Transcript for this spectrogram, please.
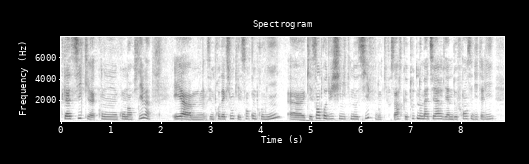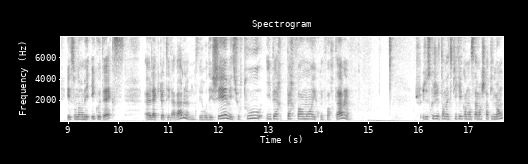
classique qu'on qu'on enfile. Et euh, c'est une protection qui est sans compromis, euh, qui est sans produits chimiques nocifs. Donc il faut savoir que toutes nos matières viennent de France et d'Italie et sont normées Ecotex. Euh, la culotte est lavable, donc zéro déchet, mais surtout hyper performant et confortable. Est-ce que j'ai le temps d'expliquer comment ça marche rapidement?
